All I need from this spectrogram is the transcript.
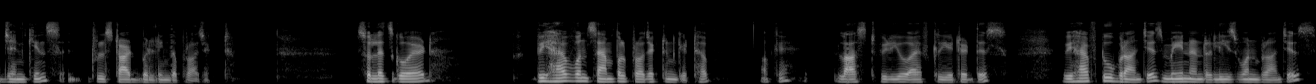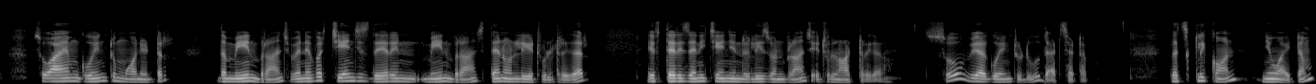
Jenkins, it will start building the project. So let's go ahead. We have one sample project in GitHub. Okay, last video I have created this. We have two branches, main and release one branches. So I am going to monitor the main branch. Whenever change is there in main branch, then only it will trigger. If there is any change in release one branch, it will not trigger. So we are going to do that setup. Let's click on new item.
